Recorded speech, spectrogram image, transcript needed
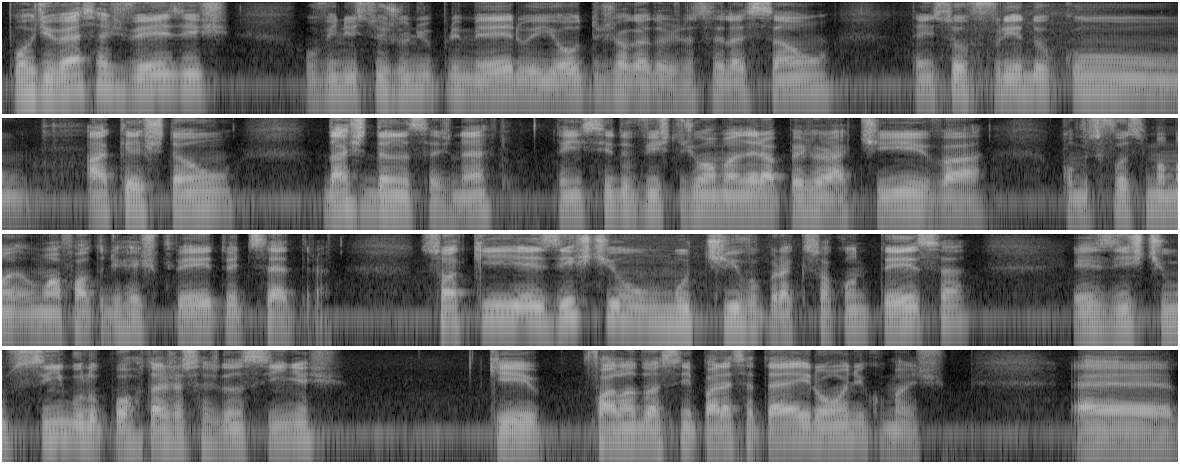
por diversas vezes, o Vinícius Júnior primeiro e outros jogadores da seleção têm sofrido com a questão das danças, né? Tem sido visto de uma maneira pejorativa, como se fosse uma, uma falta de respeito, etc. Só que existe um motivo para que isso aconteça existe um símbolo por trás dessas dancinhas, que falando assim parece até irônico, mas é,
